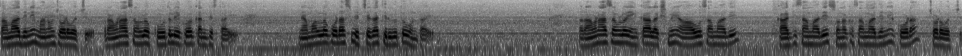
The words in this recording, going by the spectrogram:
సమాధిని మనం చూడవచ్చు. రమణాశ్రమంలో కూతులు ఎక్కువ కనిపిస్తాయి. నెమల్లో కూడా స్వేచ్ఛగా తిరుగుతూ ఉంటాయి. రావణాశ్రమంలో ఇంకా లక్ష్మి ఆవు సమాధి కాకి సమాధి సునక సమాధిని కూడా చూడవచ్చు.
